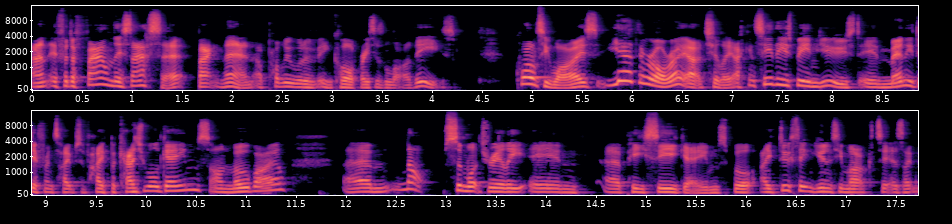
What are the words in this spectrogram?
And if I'd have found this asset back then, I probably would have incorporated a lot of these. Quality wise, yeah, they're all right actually. I can see these being used in many different types of hyper casual games on mobile. Um, not so much really in uh, PC games, but I do think Unity markets it as like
